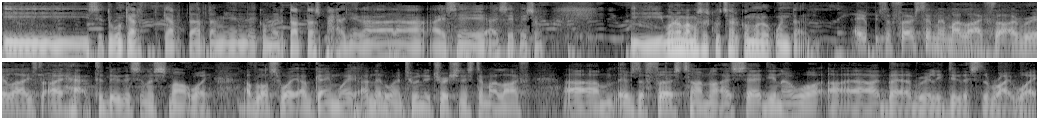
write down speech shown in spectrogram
y se tuvo que, har- que hartar también de comer tartas para llegar a, a ese, a ese peso. Y bueno, vamos a escuchar cómo lo cuenta él. It was the first time in my life that I realised I had to do this in a smart way. I've lost weight, I've gained weight, I never went to a nutritionist in my life. Um, it was the first time that I said, you know what, I, I better really do this the right way.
